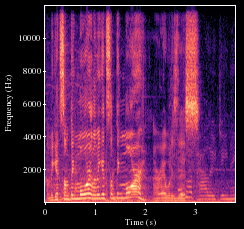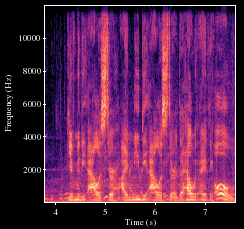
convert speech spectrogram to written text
Let me get something more. Let me get something more. Alright, what is this? Give me the Alistair. I need the Alistair. The hell with anything. Oh!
